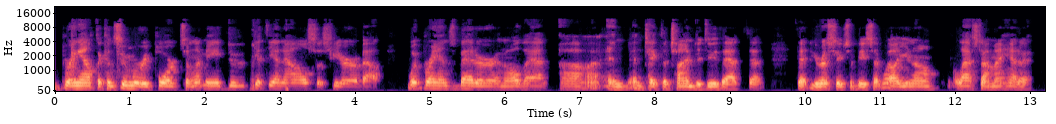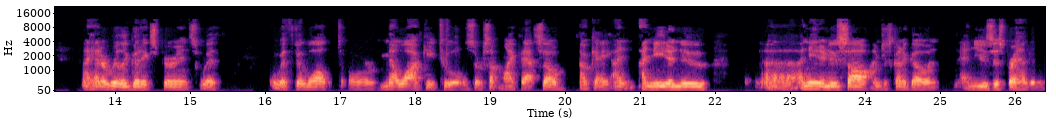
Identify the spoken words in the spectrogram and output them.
bring out the consumer reports and let me do get the analysis here about what brand's better and all that, uh, and and take the time to do that. That that heuristics would be said. Well, you know, last time I had a I had a really good experience with with DeWalt or Milwaukee tools or something like that. So okay, I, I need a new uh, I need a new saw. I'm just going to go and, and use this brand and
